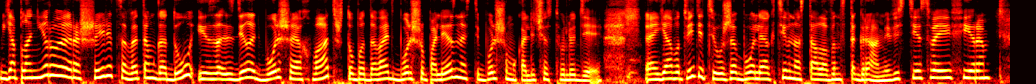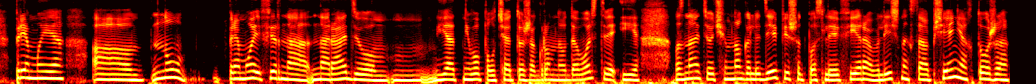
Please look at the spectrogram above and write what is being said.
я планирую расшириться в этом году и сделать больший охват, чтобы давать больше полезности большему количеству людей. Э, Я вот, видите, уже более активно стала в Инстаграме вести свои эфиры прямые. А, ну, прямой эфир на, на радио, я от него получаю тоже огромное удовольствие. И вы знаете, очень много людей пишут после эфира в личных сообщениях тоже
